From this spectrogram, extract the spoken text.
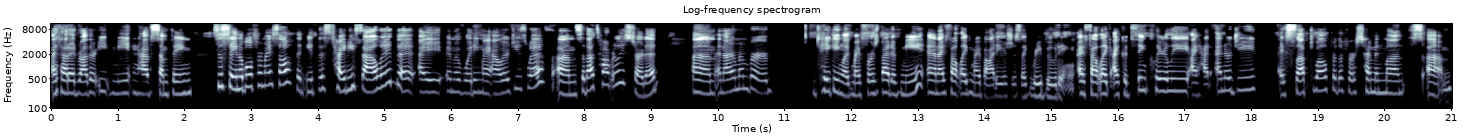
I thought I'd rather eat meat and have something sustainable for myself than eat this tiny salad that I am avoiding my allergies with. Um, so that's how it really started. Um, and I remember taking like my first bite of meat and I felt like my body was just like rebooting. I felt like I could think clearly, I had energy, I slept well for the first time in months. Um,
